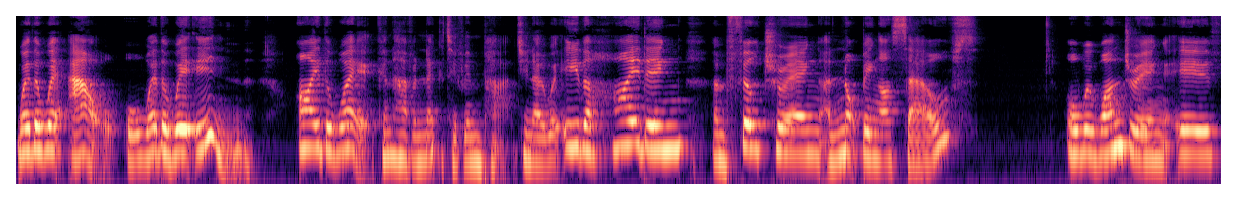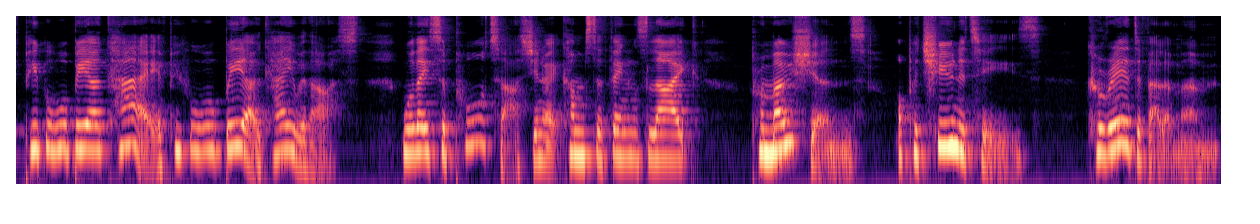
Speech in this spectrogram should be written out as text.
Whether we're out or whether we're in, either way, it can have a negative impact. You know, we're either hiding and filtering and not being ourselves, or we're wondering if people will be okay, if people will be okay with us. Will they support us? You know, it comes to things like promotions, opportunities, career development,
